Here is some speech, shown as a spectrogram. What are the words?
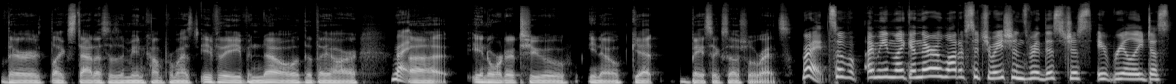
their like status as immune compromised, if they even know that they are, Right. uh, in order to, you know, get basic social rights. Right. So, I mean, like, and there are a lot of situations where this just, it really just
